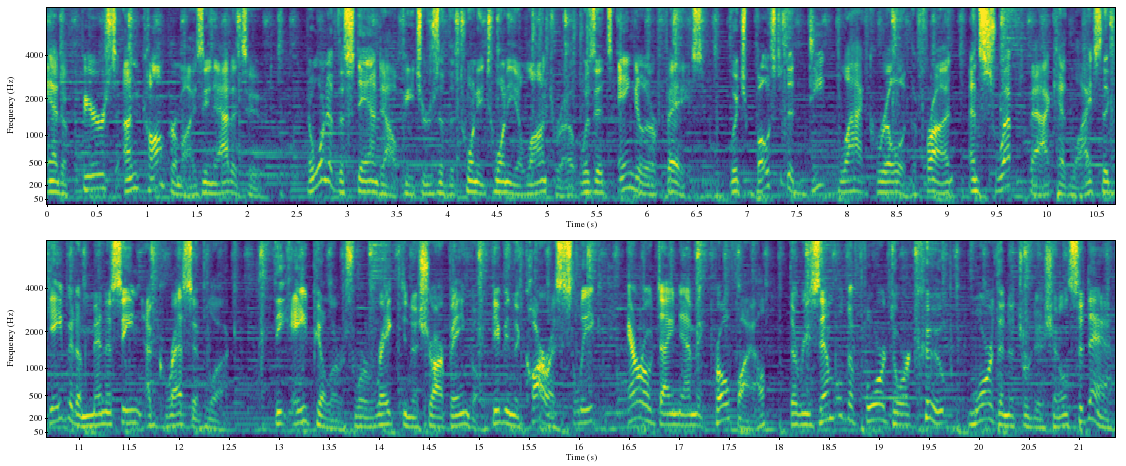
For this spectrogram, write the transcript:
and a fierce, uncompromising attitude. One of the standout features of the 2020 Elantra was its angular face, which boasted a deep black grille at the front and swept back headlights that gave it a menacing, aggressive look. The A-pillars were raked in a sharp angle, giving the car a sleek, aerodynamic profile that resembled a four-door coupe more than a traditional sedan.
